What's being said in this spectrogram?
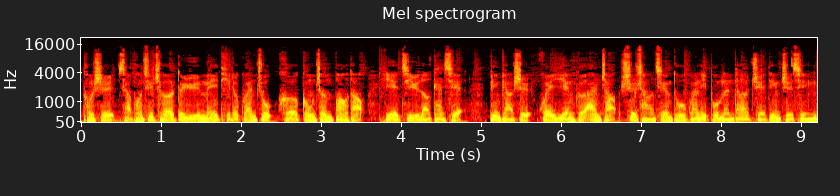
同时，小鹏汽车对于媒体的关注和公正报道也给予了感谢，并表示会。严格按照市场监督管理部门的决定执行。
